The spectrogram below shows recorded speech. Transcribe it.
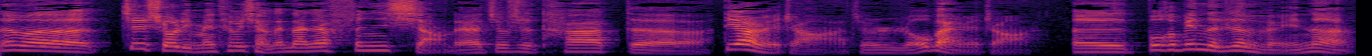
那么这首里面特别想跟大家分享的呀，就是它的第二乐章啊，就是柔板乐章啊。呃，波赫宾的认为呢，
